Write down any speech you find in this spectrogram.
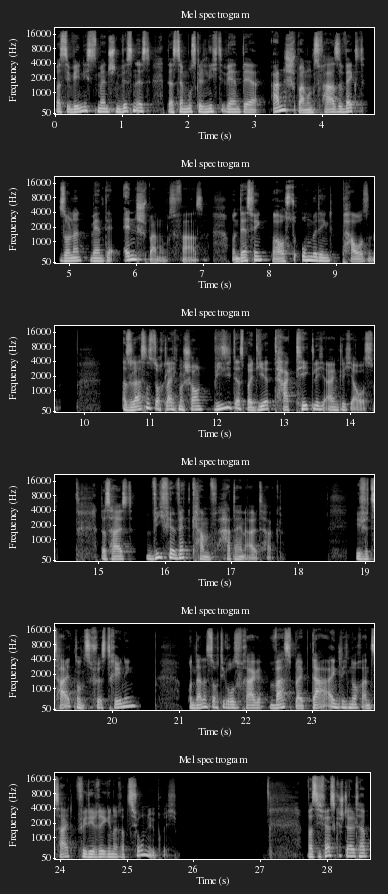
was die wenigsten Menschen wissen, ist, dass der Muskel nicht während der Anspannungsphase wächst, sondern während der Entspannungsphase. Und deswegen brauchst du unbedingt Pausen. Also lass uns doch gleich mal schauen, wie sieht das bei dir tagtäglich eigentlich aus? Das heißt, wie viel Wettkampf hat dein Alltag? Wie viel Zeit nutzt du fürs Training? Und dann ist doch die große Frage, was bleibt da eigentlich noch an Zeit für die Regeneration übrig? Was ich festgestellt habe,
